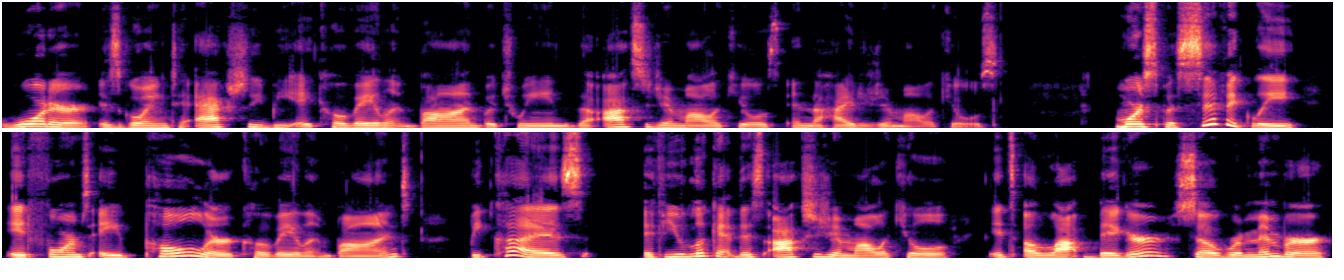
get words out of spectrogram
water is going to actually be a covalent bond between the oxygen molecules and the hydrogen molecules. More specifically, it forms a polar covalent bond because if you look at this oxygen molecule, it's a lot bigger. So remember,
